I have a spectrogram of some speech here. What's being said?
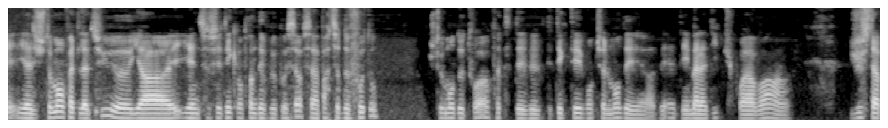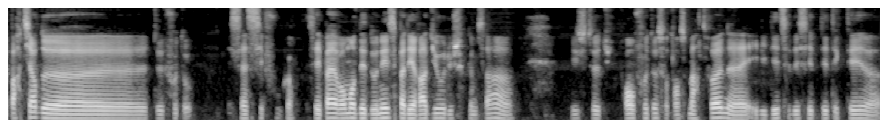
Il y a justement en fait là-dessus, euh, il, y a, il y a une société qui est en train de développer ça. C'est à partir de photos, justement de toi, en fait, détecter éventuellement des, euh, des, maladies que tu pourrais avoir juste à partir de, de photos. C'est assez fou quoi. C'est pas vraiment des données, c'est pas des radios, des choses comme ça. Juste, tu te prends en photo sur ton smartphone euh, et l'idée c'est d'essayer de détecter euh,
